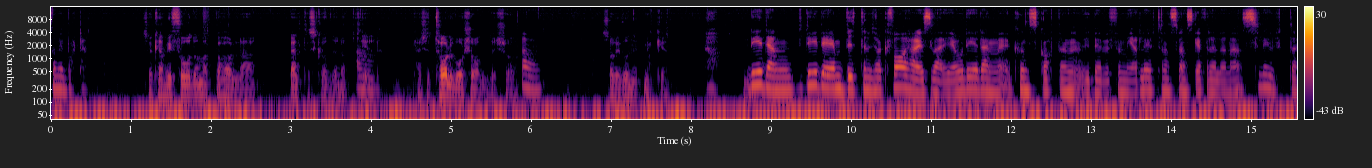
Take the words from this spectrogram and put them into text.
de är borta. Så kan vi få dem att behålla bälteskudden upp till ja. kanske 12 års ålder så, ja. så har vi vunnit mycket. Mm. Det, är den, det är den biten vi har kvar här i Sverige och det är den kunskapen vi behöver förmedla ut till de svenska föräldrarna. Sluta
